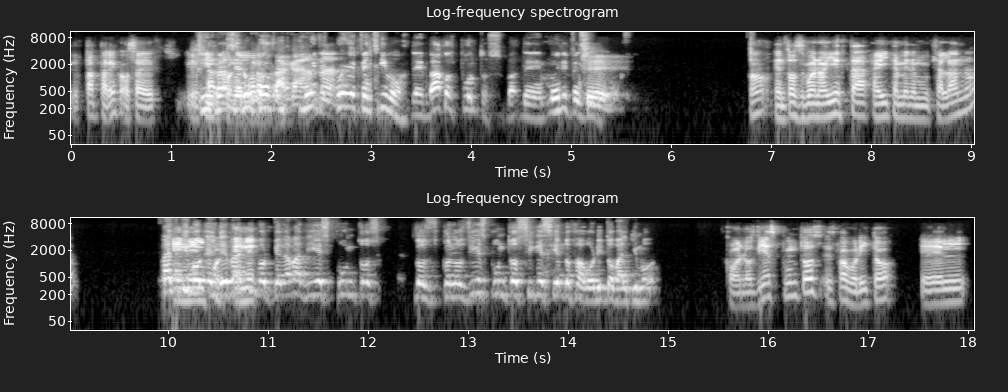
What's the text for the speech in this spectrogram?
está parejo. O sea, es, es Sí, va a ser un juego muy, defensivo, de bajos puntos, de, muy defensivo. Sí. ¿no? Entonces, bueno, ahí está, ahí también hay mucha lana. Baltimore, en el- el, de en el- Baltimore que daba 10 puntos, los- con los 10 puntos sigue siendo favorito Baltimore. Con los 10 puntos es favorito el.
